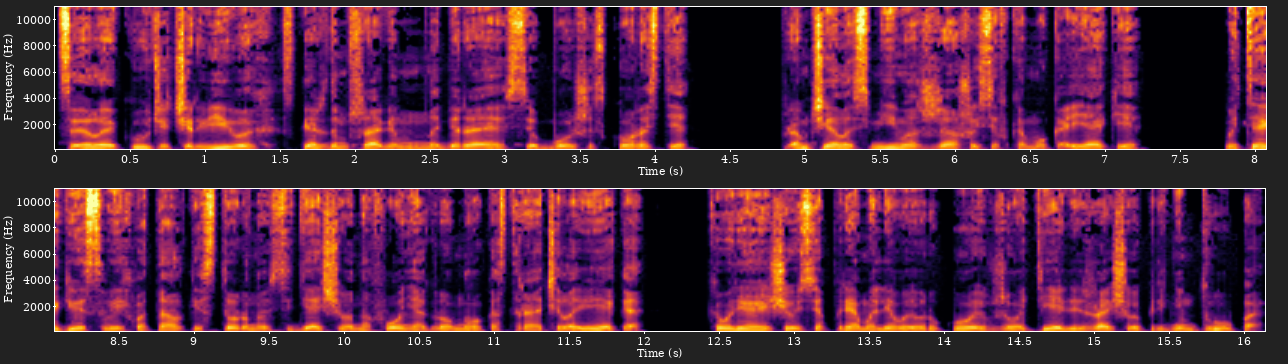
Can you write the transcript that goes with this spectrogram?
Целая куча червивых, с каждым шагом набирая все больше скорости, промчалась мимо сжавшейся в комок аяки, вытягивая свои хваталки в сторону сидящего на фоне огромного костра человека, ковыряющегося прямо левой рукой в животе лежащего перед ним трупа.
